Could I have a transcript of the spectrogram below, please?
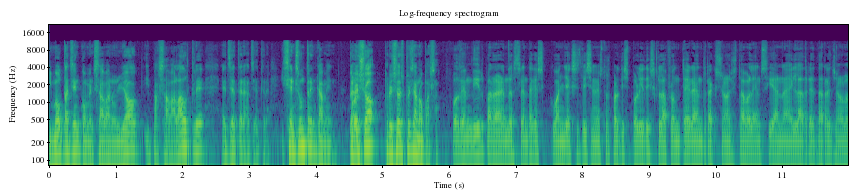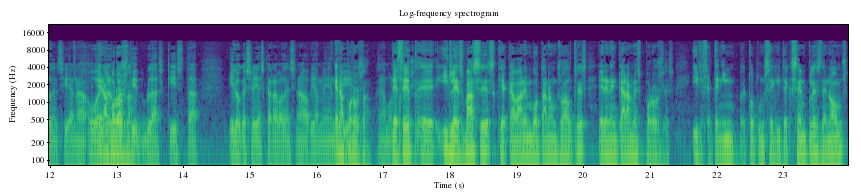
i molta gent començava en un lloc i passava a l'altre, etc etc. I sense un trencament. Però, això, però això després ja no passa. Podem dir, parlarem dels 30, que és quan ja existeixen aquests partits polítics, que la frontera entre Acció Nacionalista Valenciana i la dreta regional valenciana o Era entre porosa. el partit blasquista i el que seria Esquerra Valenciana, òbviament. Era i porosa. Era molt de fet, porosa. eh, i les bases que acabaren votant a uns o altres eren encara més poroses. I, de fet, tenim eh, tot un seguit d'exemples de noms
